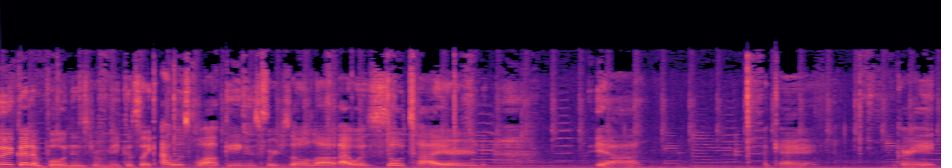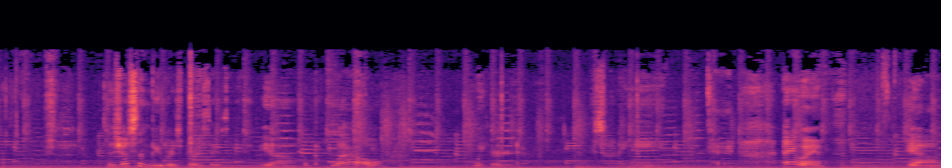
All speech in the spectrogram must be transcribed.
We got a bonus from me because like I was walking for so long. I was so tired. Yeah. Okay. Great. It's Justin Bieber's birthday. Yeah. Wow. Weird. He's 28. Okay. Anyway. Yeah.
